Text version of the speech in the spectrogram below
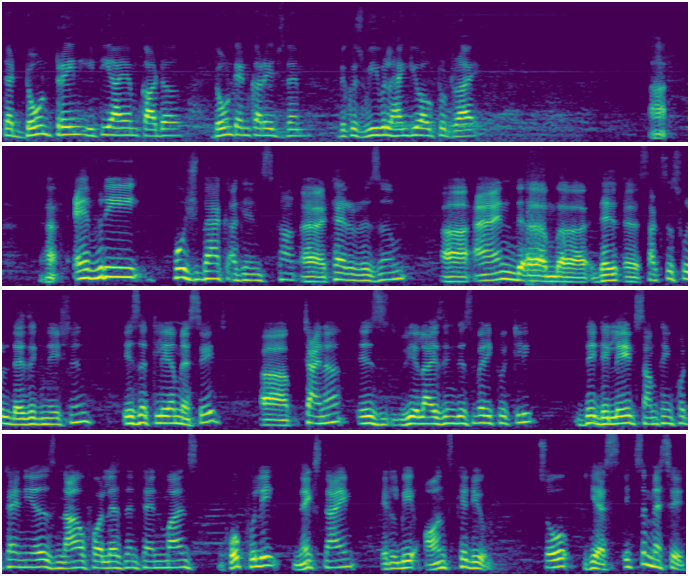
that don't train ETIM cadre, don't encourage them because we will hang you out to dry? Uh, uh, every pushback against uh, terrorism and um, de- successful designation is a clear message. China is realizing this very quickly they delayed something for 10 years, now for less than 10 months. Hopefully, next time it'll be on schedule. So, yes, it's a message.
